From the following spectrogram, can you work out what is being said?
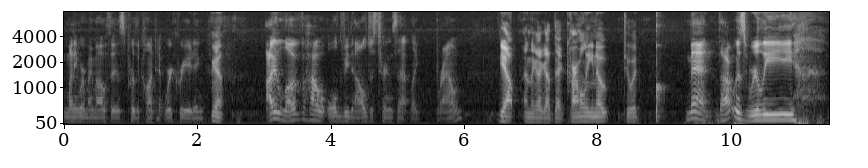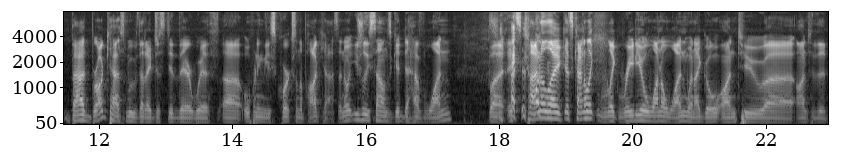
money where my mouth is per the content we're creating. yeah. I love how old Vidal just turns that like brown. Yeah. I think I got that caramely note to it. Man, that was really bad broadcast move that I just did there with uh, opening these corks on the podcast. I know it usually sounds good to have one, but it's kind of like it's kind of like like Radio 101 when I go onto uh, onto the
